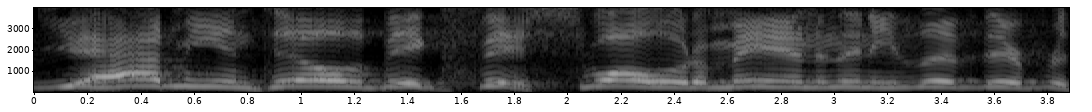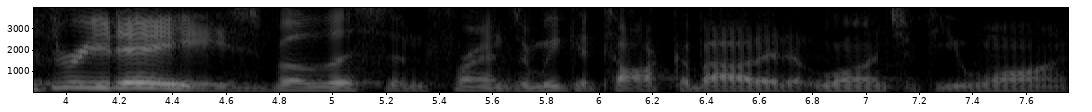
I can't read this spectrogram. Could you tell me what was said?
you had me until the big fish swallowed a man and then he lived there for three days. But listen, friends, and we could talk about it at lunch if you want.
